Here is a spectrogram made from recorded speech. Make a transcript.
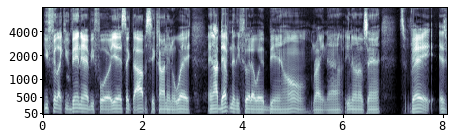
you feel like you've been there before. Yeah, it's like the opposite kind in a way. And I definitely feel that way being home right now. You know what I'm saying? It's very, it's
